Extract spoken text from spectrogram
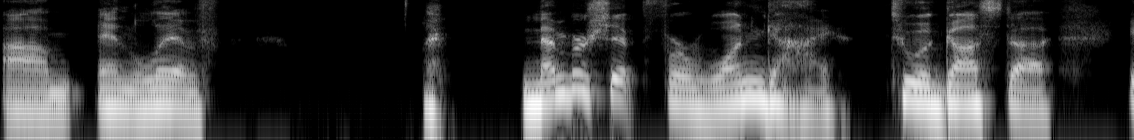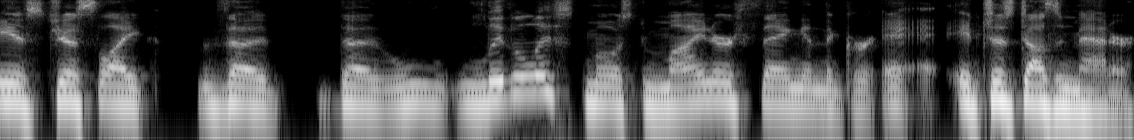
um, and LIV. membership for one guy to Augusta is just like the the littlest most minor thing in the it just doesn't matter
